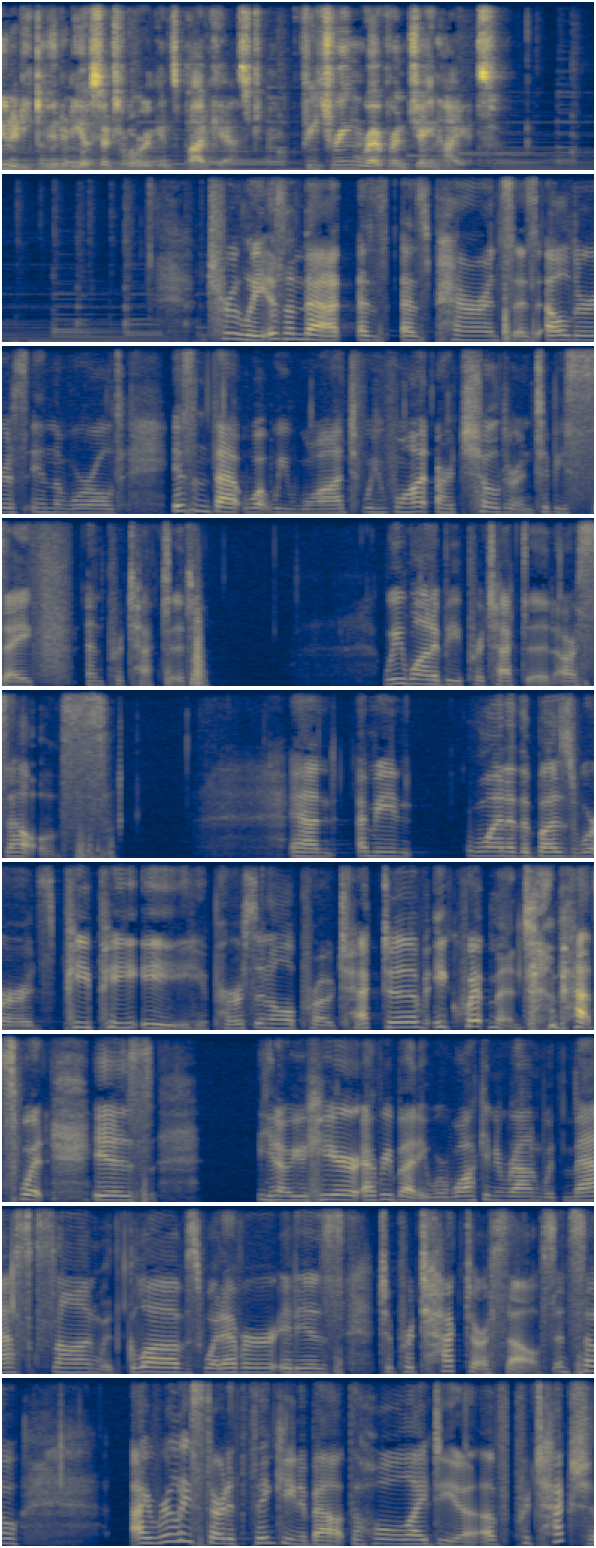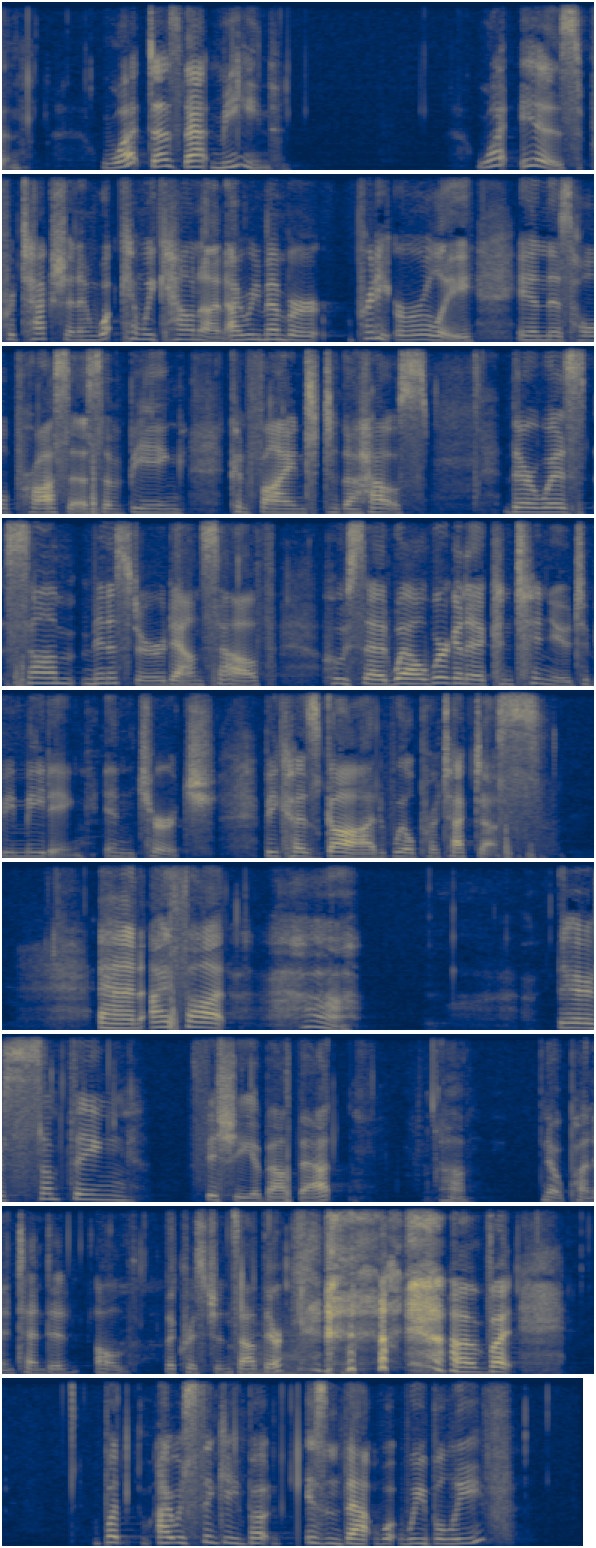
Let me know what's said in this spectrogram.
Unity Community of Central Oregon's podcast, featuring Reverend Jane Hyatt. Truly, isn't that, as, as parents, as elders in the world, isn't that what we want? We want our children to be safe and protected. We want to be protected ourselves. And I mean, one of the buzzwords PPE, personal protective equipment. That's what is, you know, you hear everybody. We're walking around with masks on, with gloves, whatever it is to protect ourselves. And so I really started thinking about the whole idea of protection. What does that mean? What is protection and what can we count on? I remember pretty early in this whole process of being confined to the house. There was some minister down south who said, Well, we're going to continue to be meeting in church because God will protect us. And I thought, huh, there's something fishy about that. Uh, no pun intended, all the Christians out there. uh, but, but I was thinking, but isn't that what we believe?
